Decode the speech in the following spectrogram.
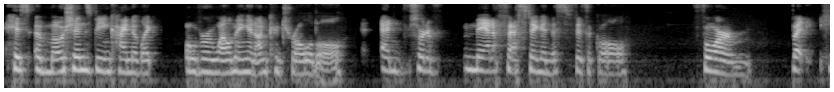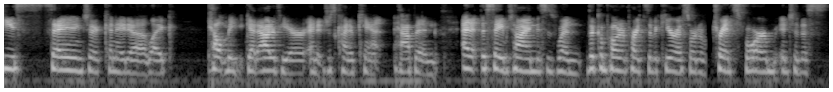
his emotions being kind of like overwhelming and uncontrollable and sort of manifesting in this physical form. But he's saying to Kaneda, like, help me get out of here, and it just kind of can't happen. And at the same time, this is when the component parts of Akira sort of transform into this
